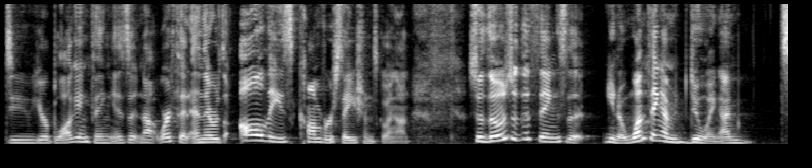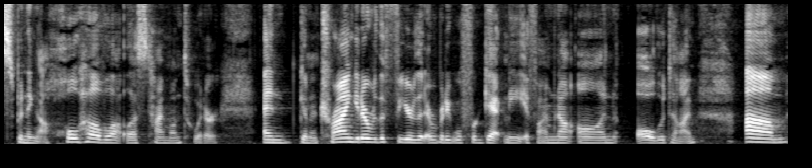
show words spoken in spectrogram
do your blogging thing is it not worth it? And there was all these conversations going on. So those are the things that you know one thing i'm doing i'm spending a whole hell of a lot less time on Twitter and gonna try and get over the fear that everybody will forget me if I'm not on all the time. Um,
